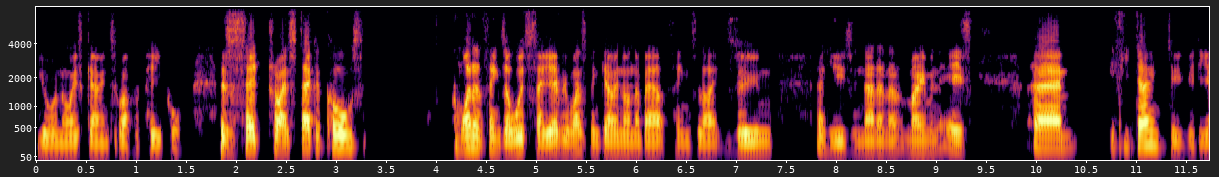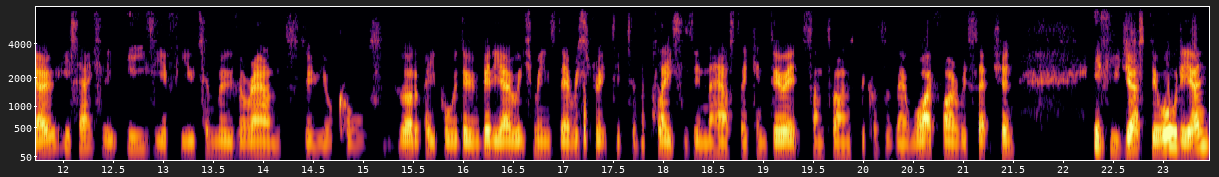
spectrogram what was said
your noise going to other people. As I said, try and stagger calls. And one of the things I would say, everyone's been going on about things like Zoom and using that at the moment is um, if you don't do video, it's actually easier for you to move around to do your calls. A lot of people are doing video, which means they're restricted to the places in the house they can do it, sometimes because of their Wi-Fi reception. If you just do audio,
